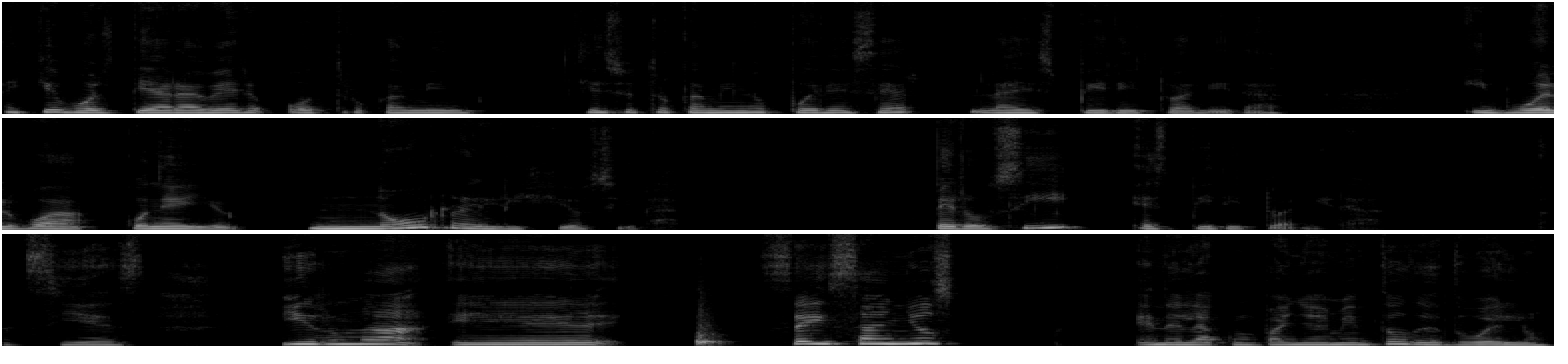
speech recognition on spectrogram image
hay que voltear a ver otro camino. Y ese otro camino puede ser la espiritualidad. Y vuelvo a, con ello, no religiosidad, pero sí espiritualidad. Así es. Irma, eh, seis años en el acompañamiento de duelo.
